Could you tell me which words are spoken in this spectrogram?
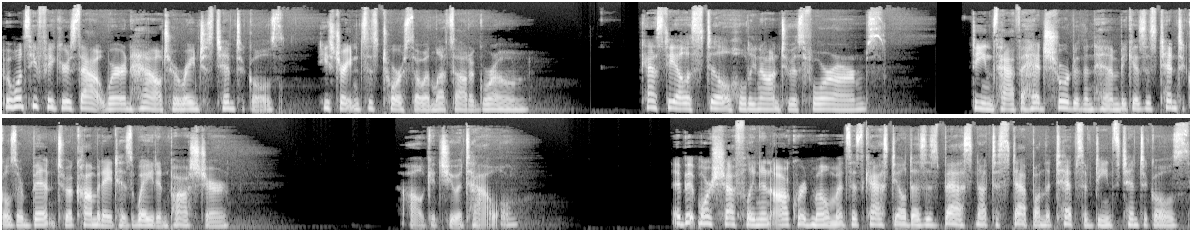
but once he figures out where and how to arrange his tentacles, he straightens his torso and lets out a groan. Castiel is still holding on to his forearms. Dean's half a head shorter than him because his tentacles are bent to accommodate his weight and posture. I'll get you a towel. A bit more shuffling and awkward moments as Castiel does his best not to step on the tips of Dean's tentacles.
